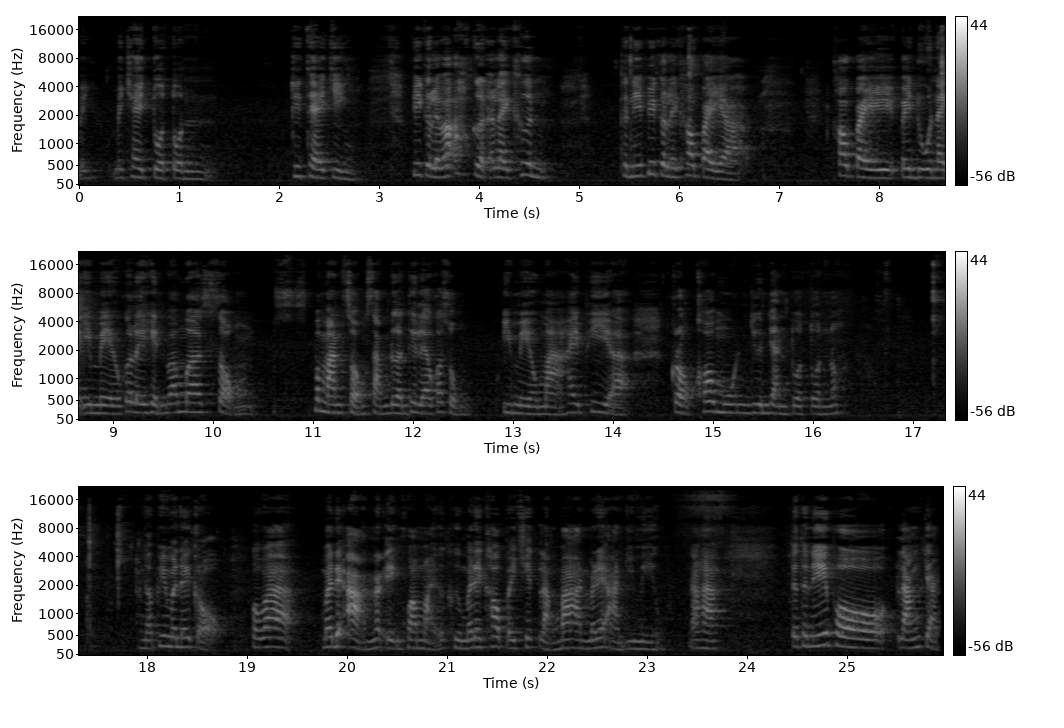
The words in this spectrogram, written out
ไม่ไม่ใช่ตัวตนที่แท้จริง พี่ก็เลยว่าเกิดอะไรขึ้น ทีนี้พี่ก็เลยเข้าไปอะเข้าไปไปดูในอีเมล ก็เลยเห็นว่าเมื่อสองประมาณสองสามเดือนที่แล้วก็ส่งอีเมลมาให้พี่อะกรอกข้อมูลยืนยันตัวตนเนาะแล้วพี่ไม่ได้กรอก เพราะว่า ไม่ได้อ่านนั่นเองความหมายก็คือไม่ได้เข้าไปเช็คหลังบ้าน ไม่ได้อ่านอีเมลนะคะ แต่ทีนี้พอหลังจาก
